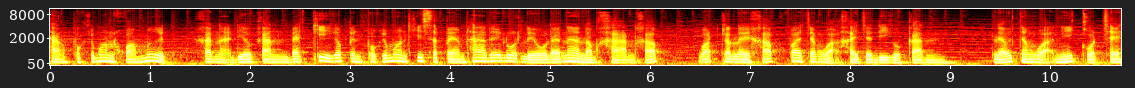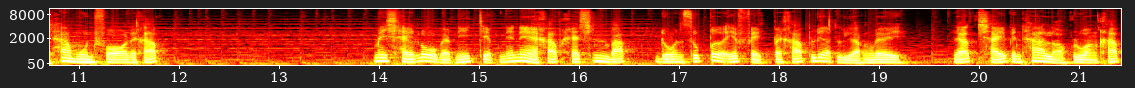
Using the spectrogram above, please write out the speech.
ทางโปเกมอนความมืด ขณะเดียวกันแบล็กกี้ก็เป็นโปเกมอนที่สแปมท่าได้รวดเร็วและน่ารำคาญครับ วัดกันเลยครับว่าจังหวะใครจะดีกว่ากัน แล้วจังหวะนี้กดใช้ท่ามูนฟอร์เลยครับ ไม่ใช้โล่แบบนี้เจ็บแน่ๆครับ Catcher Bug โดน super effective ไปครับเลือดเหลืองเลย แล้วใช้เป็นท่าหลอกลวงครับ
